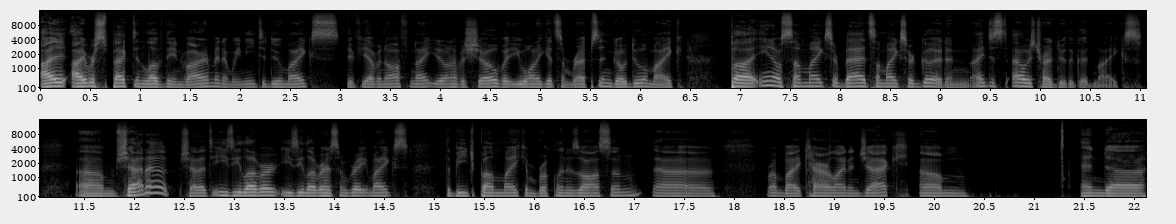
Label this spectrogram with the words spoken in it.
I, I respect and love the environment, and we need to do mics. If you have an off night, you don't have a show, but you want to get some reps in, go do a mic. But you know, some mics are bad, some mics are good, and I just I always try to do the good mics. Um, shout out, shout out to Easy Lover. Easy Lover has some great mics. The Beach Bum mic in Brooklyn is awesome. Uh, run by Caroline and Jack. Um, and uh,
